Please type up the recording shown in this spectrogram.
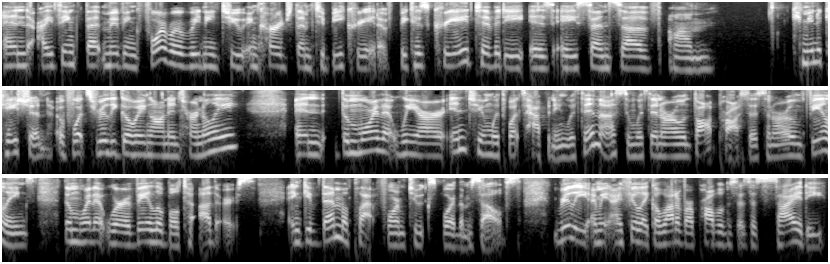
And I think that moving forward, we need to encourage them to be creative because creativity is a sense of um, communication of what's really going on internally. And the more that we are in tune with what's happening within us and within our own thought process and our own feelings, the more that we're available to others and give them a platform to explore themselves. Really, I mean, I feel like a lot of our problems as a society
